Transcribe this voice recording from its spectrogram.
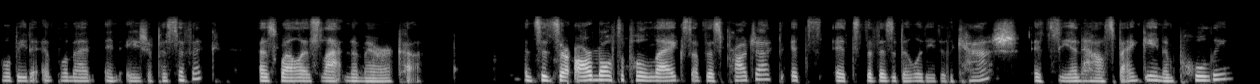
will be to implement in Asia Pacific as well as Latin America. And since there are multiple legs of this project, it's it's the visibility to the cash, it's the in-house banking and pooling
